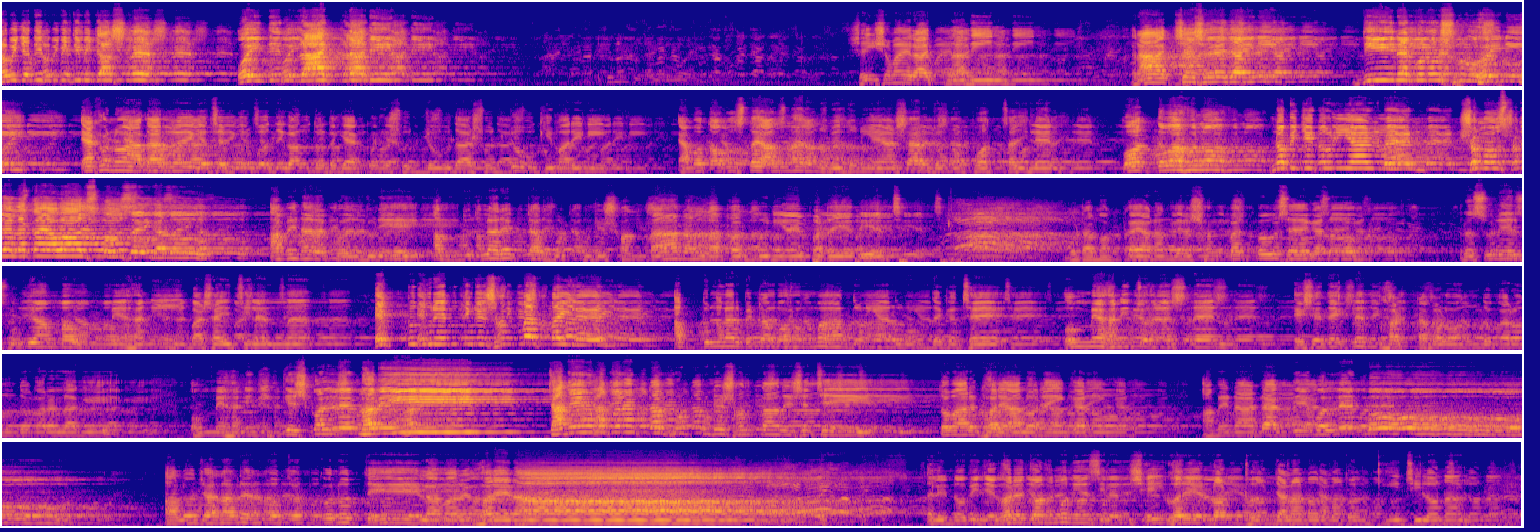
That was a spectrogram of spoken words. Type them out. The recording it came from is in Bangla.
নবী যেদিন পৃথিবীতে আসলেন, ওই দিন দিন সেই সময় রাত না দিন রাত শেষ হয়ে যায়নি। দিন এখনও শুরু হয়নি। এখনও আধার রয়ে গেছে পূর্ব দিগন্ত থেকে, এখনও সূর্য উদা সূর্য উকি মারিনি। এমত অবস্থায় আল্লাহর নবী দুনিয়ায় আসার জন্য পথ চাইলেন পথ দেওয়া হলো, নবীজি দুনিয়া আসবেন, সমস্ত এলাকায় আওয়াজ পৌঁছে গেল। আমিনার কোল জুড়ে আব্দুল্লাহর একটা ফুটফুটে সন্তান আল্লাহ পাক দুনিয়ায় পাঠিয়ে দিয়েছে। গোটা মক্কায় আনন্দের সংবাদ পৌঁছে গেল। রসুলের হানি বাসায় ছিলেন না। একটু দূরের থেকে সংবাদ পাইলেন, আব্দুল্লাহর বেটা মোহাম্মদ দুনিয়ার মুখ দেখেছে। উম্মে হানি চলে আসলেন, এসে দেখলেন ঘরটা বড় অন্ধকার অন্ধকার লাগে। উম্মে হানি জিজ্ঞেস করলেন, ভাবি, চাঁদের মতন একটা ফুটফুটে সন্তান এসেছে। তোমার ঘরে আলো নেই কেন? আমেনা ডাক দিয়ে বললেন আলো জ্বালানোর মতন কোন তেল আমার ঘরে না। তাহলে নবী যে ঘরে জন্ম নিয়েছিলেন, সেই ঘরে লণ্ঠন জ্বালানোর মতন কি ছিল না?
